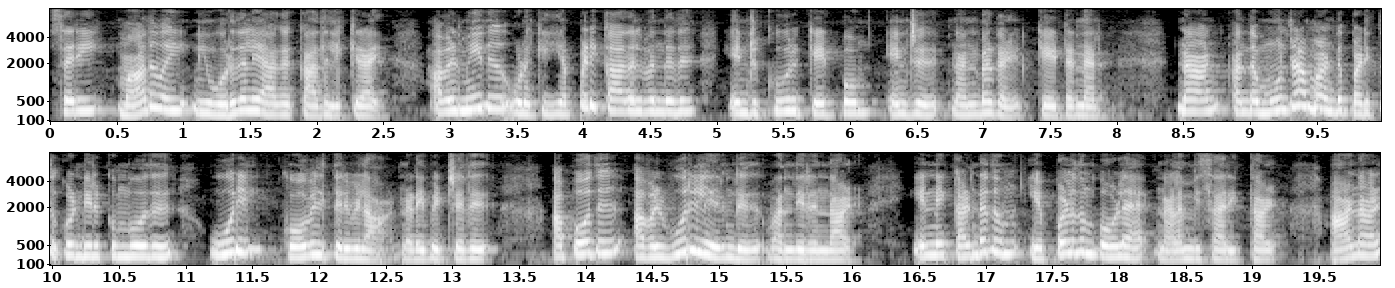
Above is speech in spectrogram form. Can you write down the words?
சரி மாதுவை நீ ஒருதலையாக காதலிக்கிறாய். அவள் மீது உனக்கு எப்படி காதல் வந்தது? என்று கூறு கேட்போம் என்று நண்பர்கள் கேட்டனர். நான் அந்த மூன்றாம் ஆண்டு படித்துக் கொண்டிருக்கும்போது ஊரில் கோவில் திருவிழா நடைபெற்றது. அப்போது அவள் ஊரிலிருந்து வந்திருந்தாள். என்னை கண்டதும் எப்பொழுதும் போல நலம் விசாரித்தாள். ஆனால்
